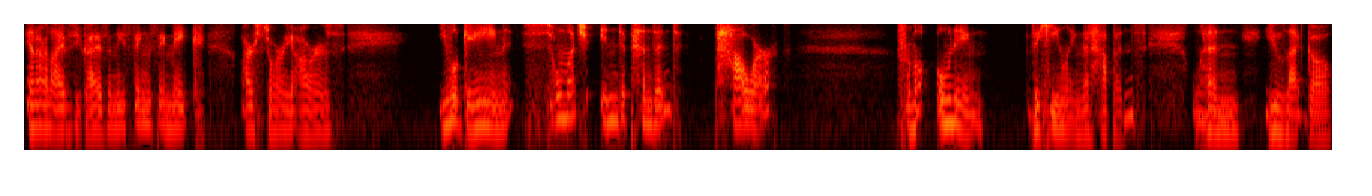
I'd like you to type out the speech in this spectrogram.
in our lives, you guys, and these things they make our story ours. You will gain so much independent power from owning the healing that happens when you let go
